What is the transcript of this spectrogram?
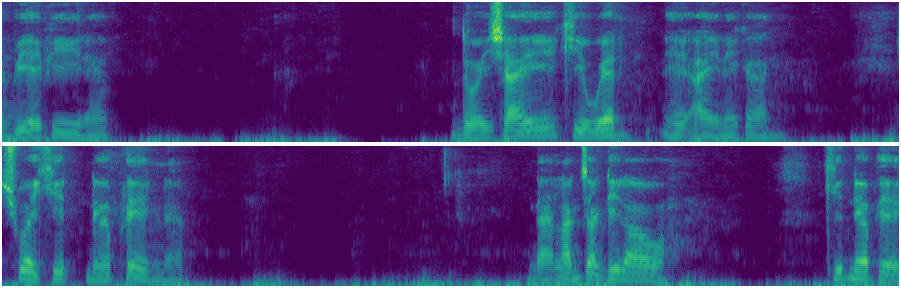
น VIP นะครับ โดยใช้ q w e n AI ในการช่วยคิดเนื้อเพลงนะครับนะหลังจากที่เรา คิดเนื้อเพลง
